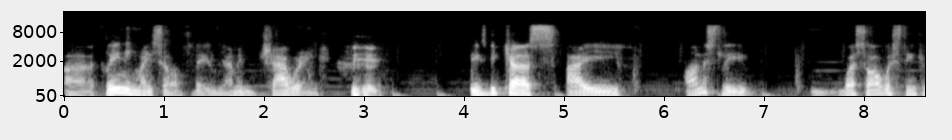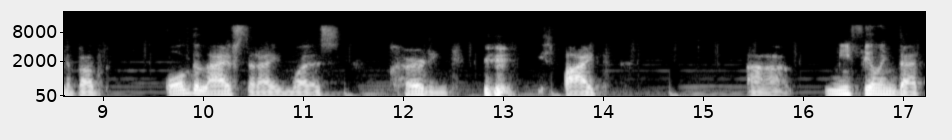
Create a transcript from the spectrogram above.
uh, cleaning myself daily. I mean, showering. Mm -hmm. It's because I honestly was always thinking about all the lives that I was hurting, mm -hmm. despite uh, me feeling that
